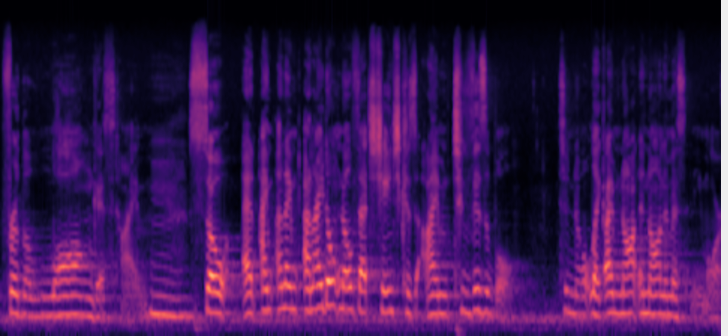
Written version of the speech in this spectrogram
for the longest time. So and I'm and I'm and I don't know if that's changed because I'm too visible to know like I'm not anonymous anymore.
